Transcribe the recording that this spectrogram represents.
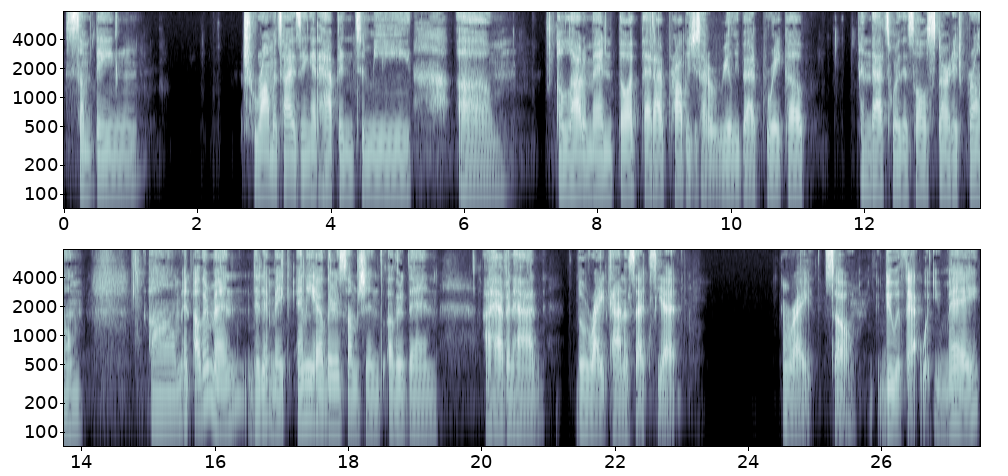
something traumatizing had happened to me. Um, a lot of men thought that I probably just had a really bad breakup, and that's where this all started from. Um, and other men didn't make any other assumptions other than I haven't had the right kind of sex yet. Right. So do with that what you may.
